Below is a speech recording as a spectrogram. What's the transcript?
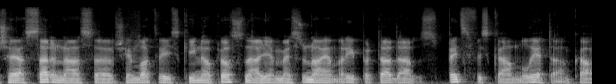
Šajās sarunās ar šiem Latvijas kino profesionāļiem mēs runājam arī par tādām specifiskām lietām, kā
